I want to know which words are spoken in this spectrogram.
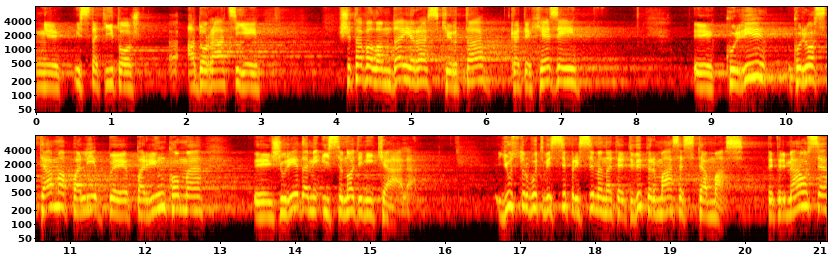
e, įstatyto adoracijai. Šita valanda yra skirta katechezei E, kuri, kurios temą pali, e, parinkome e, žiūrėdami į sinodinį kelią. Jūs turbūt visi prisimenate dvi pirmasias temas. Tai pirmiausia,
